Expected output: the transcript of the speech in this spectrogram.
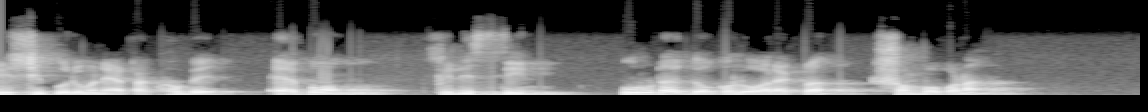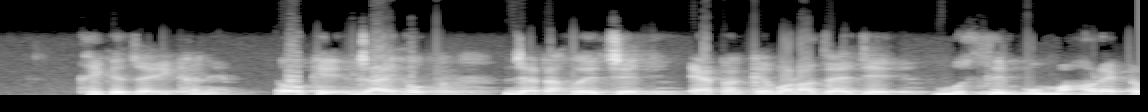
বেশি পরিমাণে অ্যাটাক হবে এবং ফিলিস্তিন পুরোটাই দখল হওয়ার একটা সম্ভাবনা থেকে যায় এখানে। ওকে, যাই হোক, যেটা হয়েছে, এটাকে বলা যায় যে মুসলিম উম্মাহর একটা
